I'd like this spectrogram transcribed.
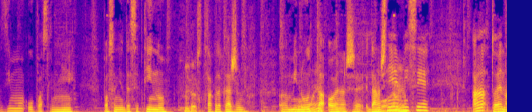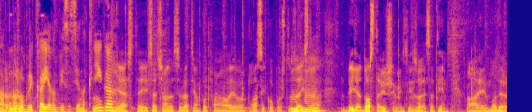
ulazimo u poslednji, poslednju desetinu, Jeste. tako da kažem, e, minuta ove naše današnje Boga mi. emisije. A to je naravno rubrika Jedan pisac, jedna knjiga. Jeste, i sad ćemo da se vratimo potpuno ovaj, u klasiku, pošto Mhm. zaista bilja dosta više, mislim, zove sa tim ovaj, moder,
